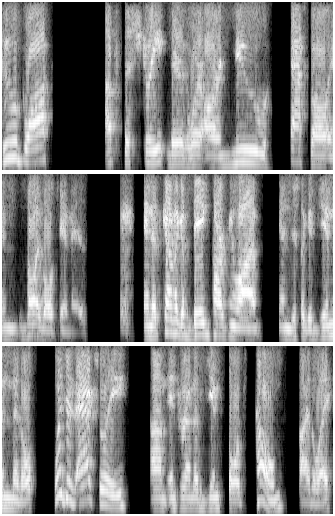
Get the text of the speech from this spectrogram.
two blocks up the street, there's where our new basketball and volleyball gym is. And it's kind of like a big parking lot and just like a gym in the middle, which is actually um, in front of Jim Thorpe's home, by the way.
